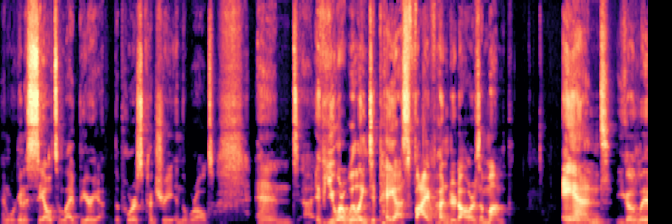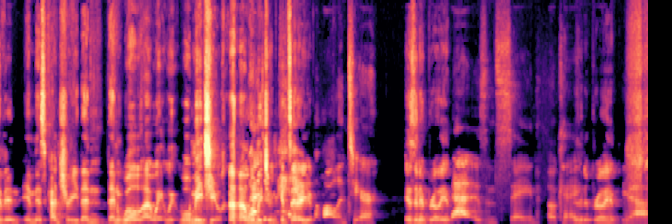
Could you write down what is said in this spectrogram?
and we're going to sail to Liberia, the poorest country in the world. And uh, if you are willing to pay us $500 a month, and you go live in in this country, then then we'll uh, we, we, we'll meet you. we'll meet you and consider you. A volunteer. Isn't it brilliant? That is insane. Okay. Isn't it brilliant? Yeah.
